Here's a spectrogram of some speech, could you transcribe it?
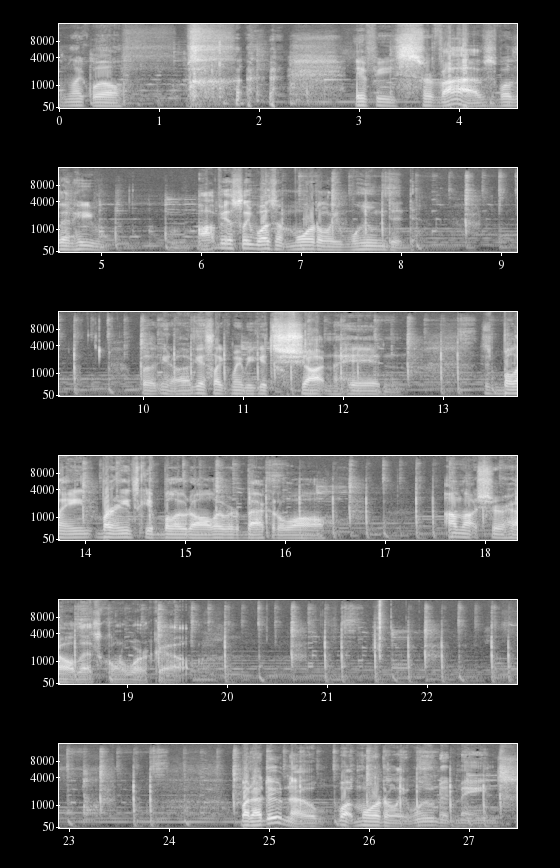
I'm like, well, if he survives, well, then he obviously wasn't mortally wounded. But, you know, I guess like maybe he gets shot in the head and his brain, brains get blowed all over the back of the wall. I'm not sure how that's going to work out. But I do know what mortally wounded means.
